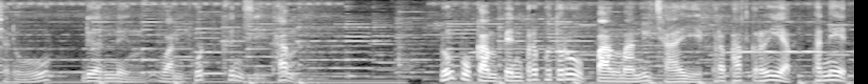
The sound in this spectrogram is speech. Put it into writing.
ฉลูเดือนหนึ่งวันพุธขึ้นสี่ค่ำหลวงปู่กำเป็นพระพุทธรูปปางมารวิชัย พระพักเรียบ พระเนตร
